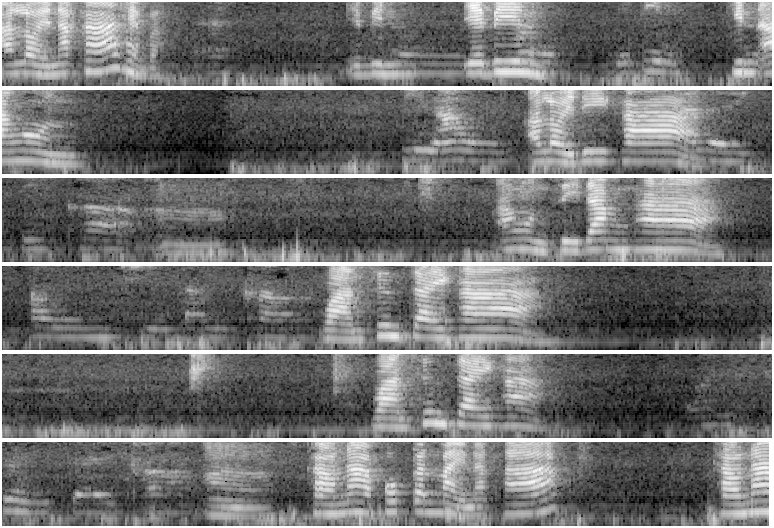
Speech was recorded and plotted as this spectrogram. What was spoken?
อร่อยนะคะ เห็นปะเยบิน เยบินกินองุ่นบินเอาอร่อยดีค่ะอร่อยดีค่ะอืมองุ่นสีดำค่ะ เอาสีดำค่ะหวานชื่นใจค่ะ หวานชื่นใจค่ะหวานชื่นใจค่ะ อ่าคราวหน้าพบกันใหม่นะคะ คราวหน้า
